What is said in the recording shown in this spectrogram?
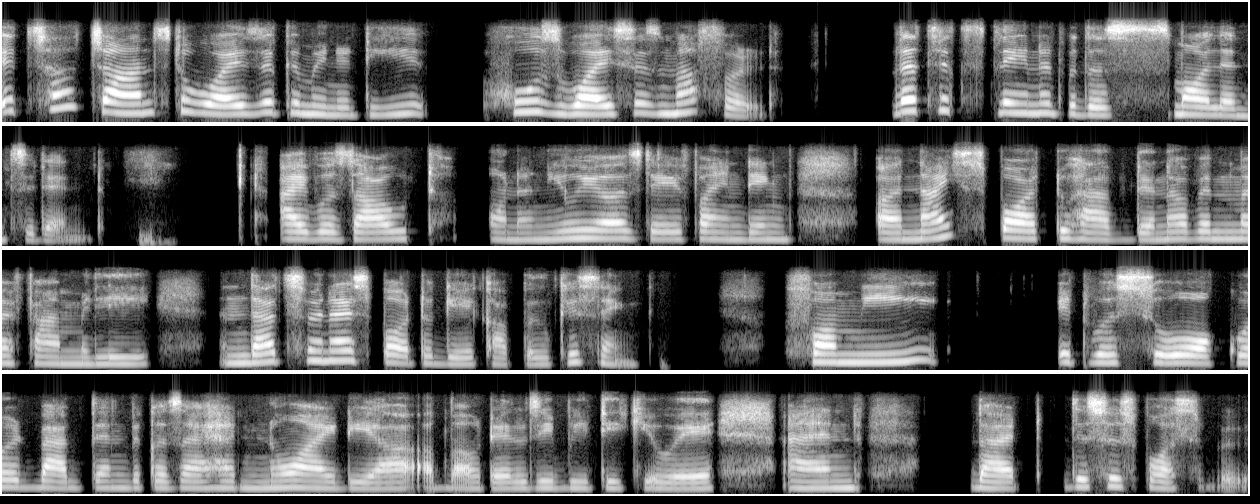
It's our chance to voice a community whose voice is muffled. Let's explain it with a small incident. I was out on a New Year's Day finding a nice spot to have dinner with my family, and that's when I spot a gay couple kissing. For me, it was so awkward back then because I had no idea about LGBTQA and that this is possible.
